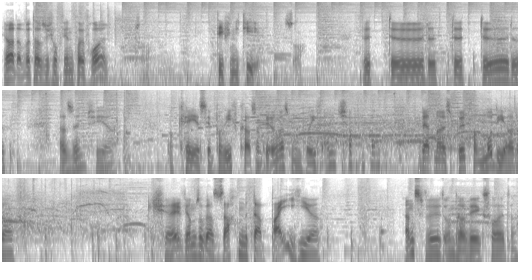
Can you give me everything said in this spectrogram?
Ja, da wird er sich auf jeden Fall freuen. So. Definitiv. So. Du, du, du, da sind wir. Okay, ist hier Briefkasten. Ob wir irgendwas mit dem Brief anschaffen können? Der hat ein neues Bild von Mutti, hat er. Okay, wir haben sogar Sachen mit dabei hier. Ganz wild unterwegs heute.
